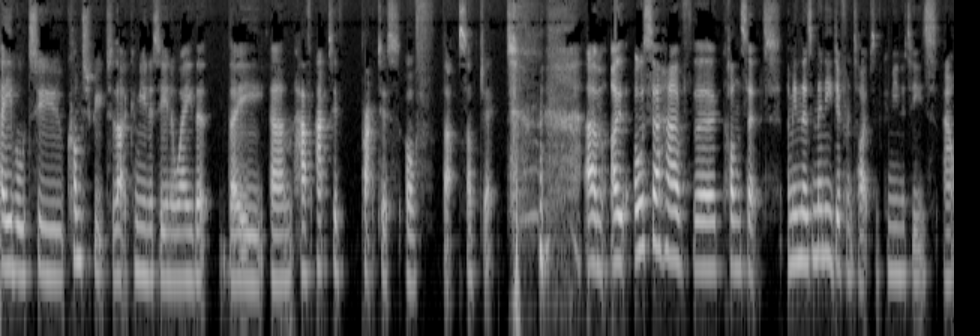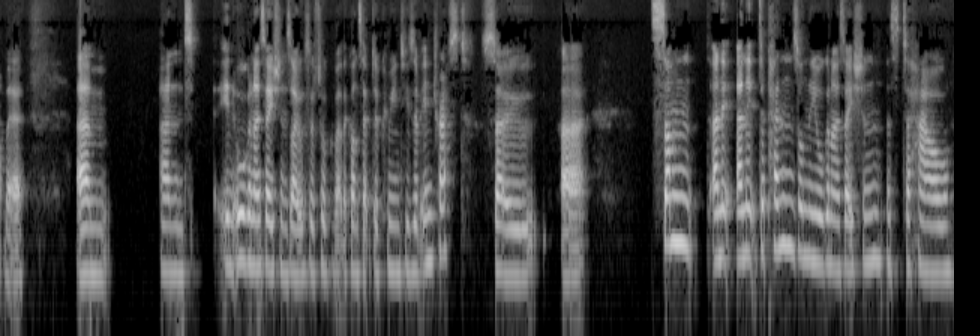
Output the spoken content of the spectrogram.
able to contribute to that community in a way that they um, have active practice of that subject. um, I also have the concept. I mean, there's many different types of communities out there, um, and in organisations, I also talk about the concept of communities of interest. So uh, some, and it and it depends on the organisation as to how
